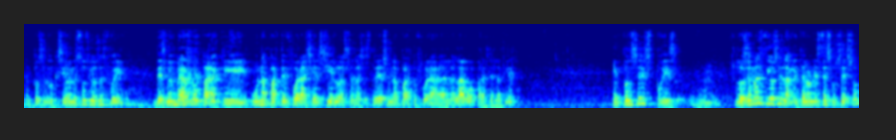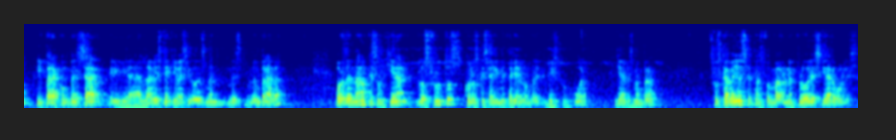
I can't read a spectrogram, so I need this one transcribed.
Entonces lo que hicieron estos dioses fue desmembrarlo para que una parte fuera hacia el cielo, hacia las estrellas, una parte fuera al, agua para hacer la tierra. Entonces, pues mm, los demás dioses lamentaron este suceso y para compensar eh, a la bestia que había sido desmem- desmembrada, ordenaron que surgieran los frutos con los que se alimentaría el hombre de su cuerpo, ya desmembrado. Sus cabellos se transformaron en flores y árboles.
